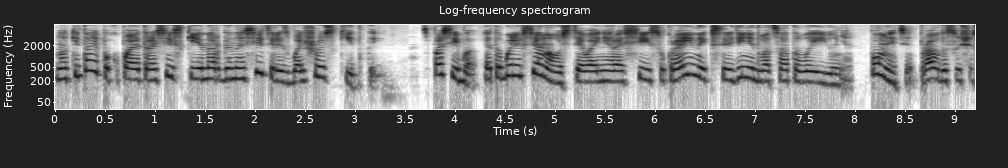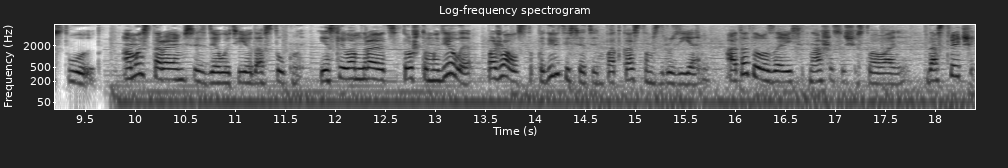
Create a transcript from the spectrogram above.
Но Китай покупает российские энергоносители с большой скидкой. Спасибо. Это были все новости о войне России с Украиной к середине 20 июня. Помните, правда существует, а мы стараемся сделать ее доступной. Если вам нравится то, что мы делаем, пожалуйста, поделитесь этим подкастом с друзьями. От этого зависит наше существование. До встречи!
